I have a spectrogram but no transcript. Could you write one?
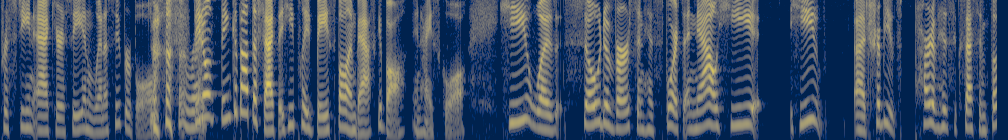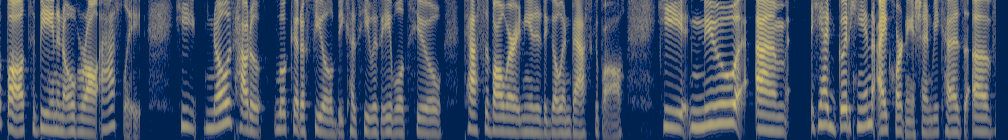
pristine accuracy and win a Super Bowl. They don't think about the fact that he played baseball and basketball in high school. He was so diverse in his sports, and now he he attributes part of his success in football to being an overall athlete. He knows how to look at a field because he was able to pass the ball where it needed to go in basketball. He knew um, he had good hand-eye coordination because of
